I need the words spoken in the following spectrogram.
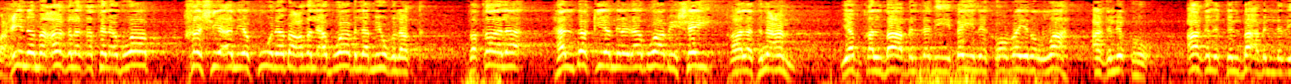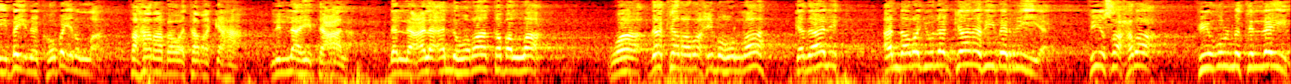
وحينما أغلقت الأبواب خشي أن يكون بعض الأبواب لم يغلق. فقال هل بقي من الأبواب شيء؟ قالت نعم يبقى الباب الذي بينك وبين الله أغلقه. أغلق الباب الذي بينك وبين الله. فهرب وتركها لله تعالى. دل على أنه راقب الله وذكر رحمه الله كذلك أن رجلا كان في برية في صحراء في ظلمة الليل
